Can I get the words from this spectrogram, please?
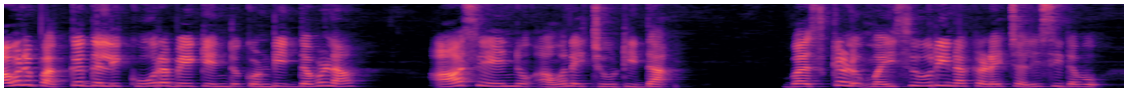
ಅವನ ಪಕ್ಕದಲ್ಲಿ ಕೂರಬೇಕೆಂದುಕೊಂಡಿದ್ದವಳ ಆಸೆಯನ್ನು ಅವನೇ ಚೂಟಿದ್ದ. ಬಸ್ಗಳು ಮೈಸೂರಿನ ಕಡೆ ಚಲಿಸಿದವು.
